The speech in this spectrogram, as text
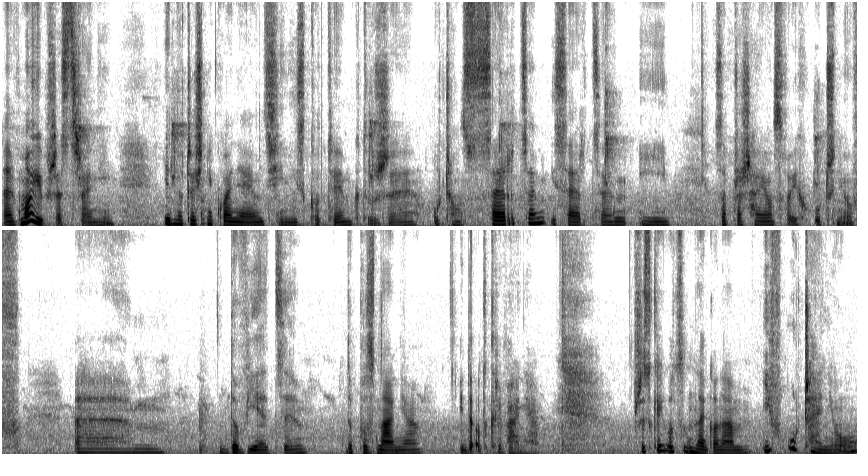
e, w mojej przestrzeni, jednocześnie kłaniając się nisko tym, którzy uczą z sercem i sercem i zapraszają swoich uczniów do wiedzy, do poznania i do odkrywania. Wszystkiego cudnego nam i w uczeniu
